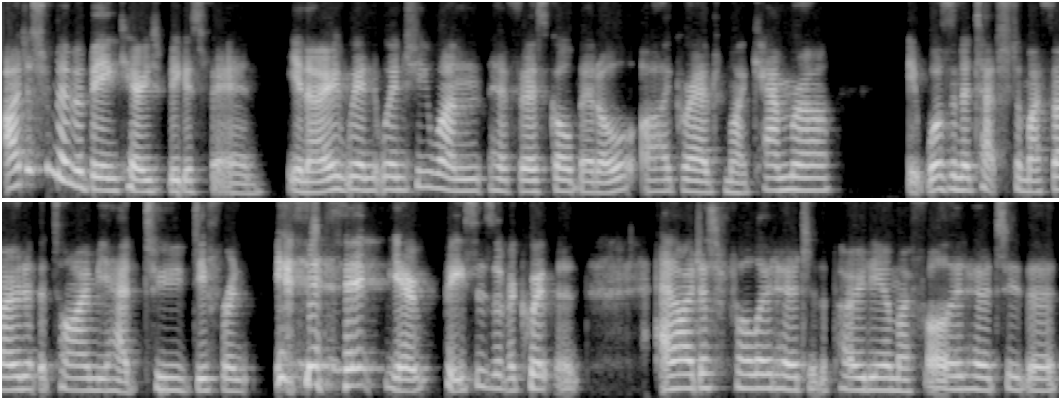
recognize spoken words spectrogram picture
I just remember being Kerry's biggest fan. You know, when when she won her first gold medal, I grabbed my camera, it wasn't attached to my phone at the time. You had two different you know pieces of equipment. And I just followed her to the podium. I followed her to the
